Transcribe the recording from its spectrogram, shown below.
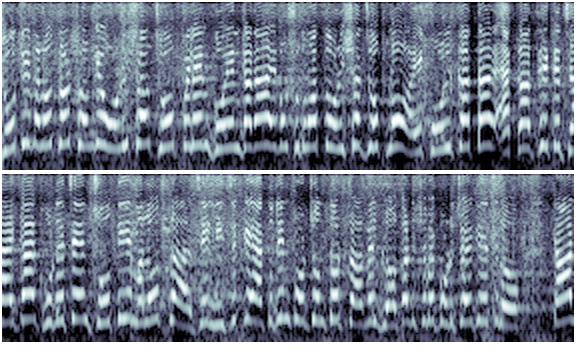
জ্যোতি মালহোত্রার সঙ্গে ওড়িশা যোগ পেলেন গোয়েন্দারা এবং শুধুমাত্র ওড়িশা যোগ নয়, কলকাতার একাধিক জায়গায় ঘুরেছেন জ্যোতি মালহোত্রা, যে নিজেকে এতদিন পর্যন্ত ট্রাভেল ব্লগার হিসেবে পরিচয় দিয়েছিল। তার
